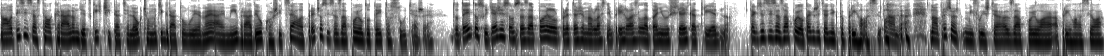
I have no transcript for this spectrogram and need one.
No ale ty si sa stal kráľom detských čitateľov, k čomu ti gratulujeme aj my v Rádiu Košice, ale prečo si sa zapojil do tejto súťaže? Do tejto súťaže som sa zapojil, pretože ma vlastne prihlásila pani učiteľka triedna. Takže si sa zapojil tak, že ťa niekto prihlásil. Áno. No a prečo myslíš ťa zapojila a prihlásila?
